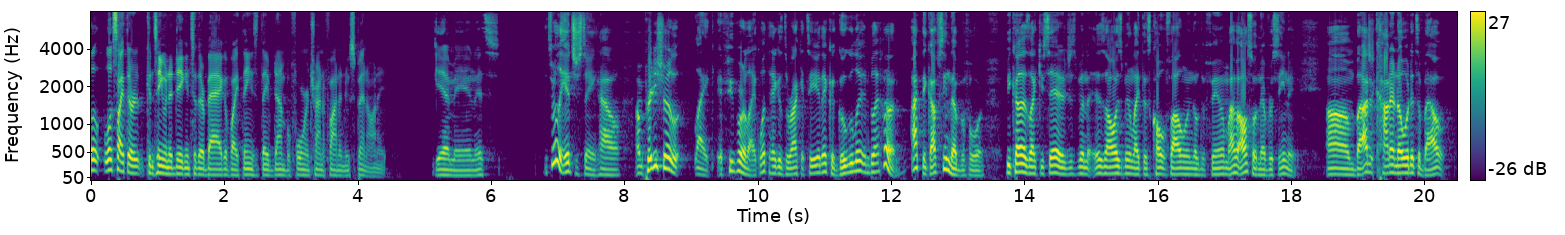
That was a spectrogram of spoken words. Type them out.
looks like they're continuing to dig into their bag of like things that they've done before and trying to find a new spin on it. Yeah, man, it's it's really interesting how I'm pretty sure like if people are like, "What the heck is the Rocketeer?" They could Google it and be like, "Huh, I think I've seen that before." Because, like you said, it's just been it's always been like this cult following of the film. I've also never seen it, um, but I just kind of know what it's about.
